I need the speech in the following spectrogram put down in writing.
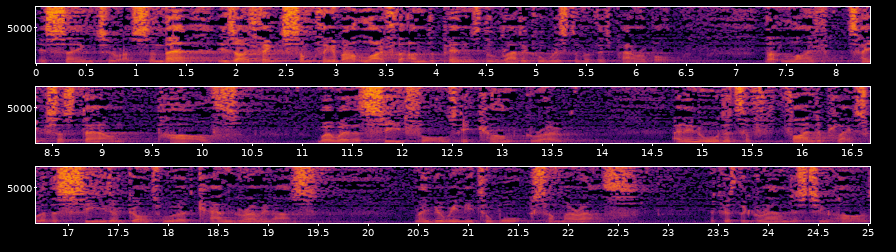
is saying to us. And there is, I think, something about life that underpins the radical wisdom of this parable. That life takes us down paths where where the seed falls, it can't grow. And in order to find a place where the seed of God's word can grow in us, maybe we need to walk somewhere else because the ground is too hard.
